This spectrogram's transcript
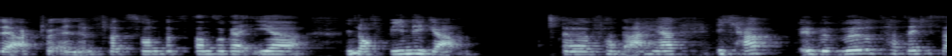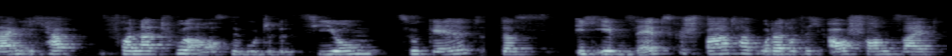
der aktuellen Inflation wird es dann sogar eher noch weniger. Äh, von daher, ich habe, würde tatsächlich sagen, ich habe von Natur aus eine gute Beziehung zu Geld, dass ich eben selbst gespart habe oder dass ich auch schon seit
